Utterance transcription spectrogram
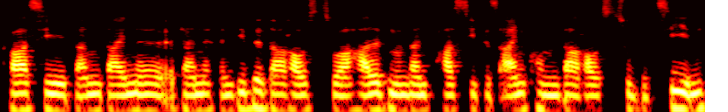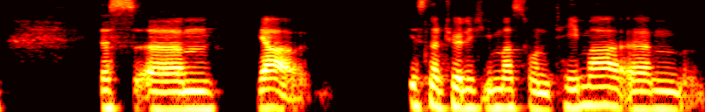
quasi dann deine, deine Rendite daraus zu erhalten und ein passives Einkommen daraus zu beziehen. Das ähm, ja, ist natürlich immer so ein Thema. Ähm,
